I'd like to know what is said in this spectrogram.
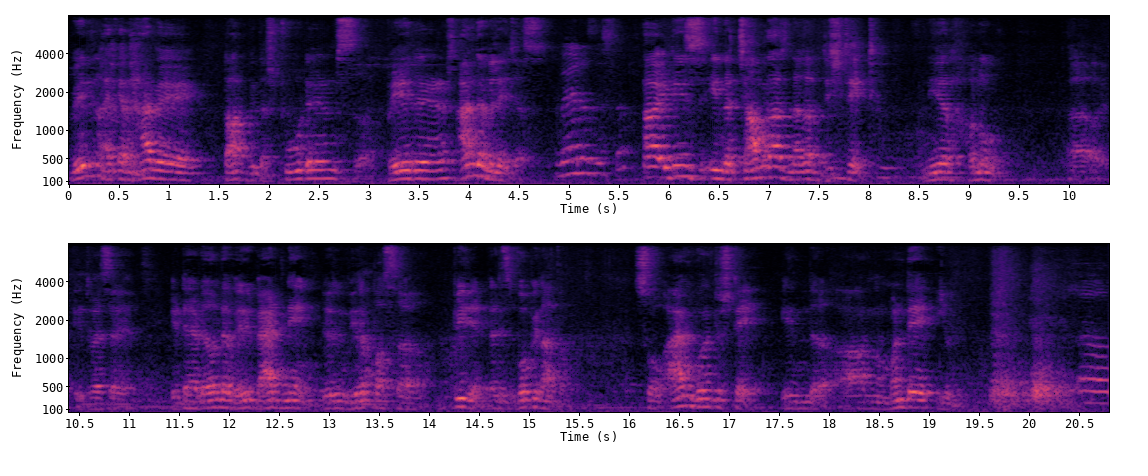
wherein I can have a talk with the students, uh, parents, and the villagers. Where is this, sir? Uh, it is in the Chamaraj Nagar district near Hanur. Uh, it was a, it had earned a very bad name during Veerappan's uh, period, that is Gopinatham. So I am going to stay in the, on Monday evening. Uh,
